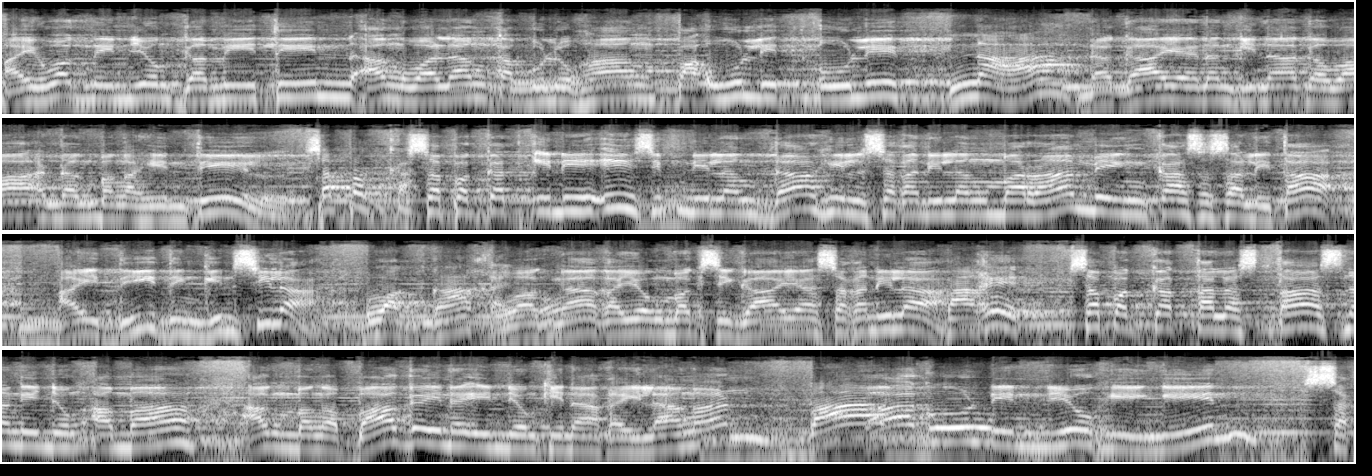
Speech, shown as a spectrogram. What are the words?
ay huwag ninyong gamitin ang walang kabuluhang paulit-ulit Na na gaya ng ginagawa ng mga hintil sapagkat sapagkat iniisip nilang dahil sa kanilang maraming kasasalita ay didinggin sila. wag nga kayo. Huwag nga kayong magsigaya sa kanila. Bakit? Sapagkat talastas ng inyong ama ang mga bagay na inyong kinakailangan bago ninyo hingin sa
